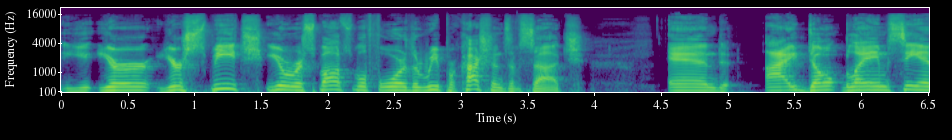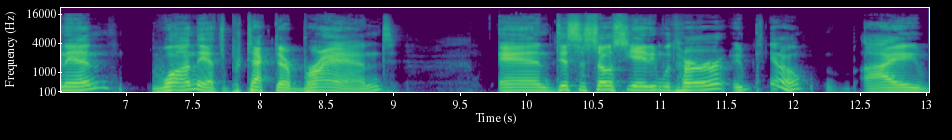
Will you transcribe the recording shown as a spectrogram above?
y- your your speech, you're responsible for the repercussions of such, and I don't blame CNN. One, they have to protect their brand, and disassociating with her, you know, I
